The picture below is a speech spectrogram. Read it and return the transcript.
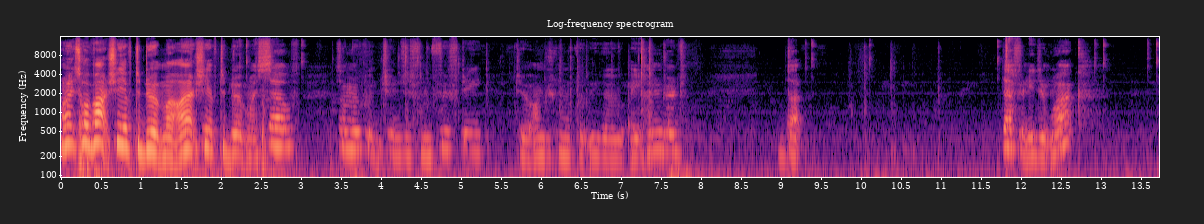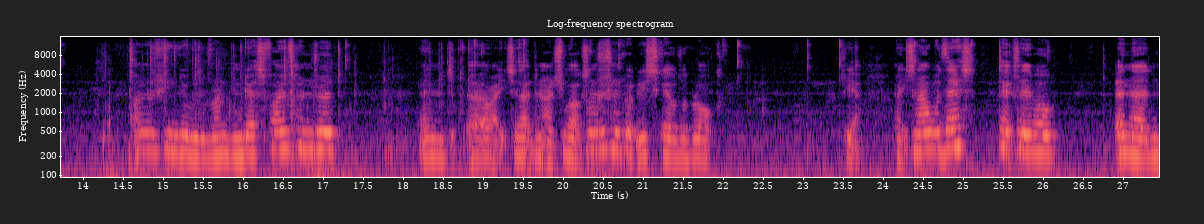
Right, so I've actually have to do it my I actually have to do it myself. So I'm gonna quickly change this from 50 to I'm just gonna quickly go 800. That definitely didn't work. I'm just to go with a random guess 500 and uh, so that didn't actually work so I'm just to quickly scale the block so yeah right so now with this text label and then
